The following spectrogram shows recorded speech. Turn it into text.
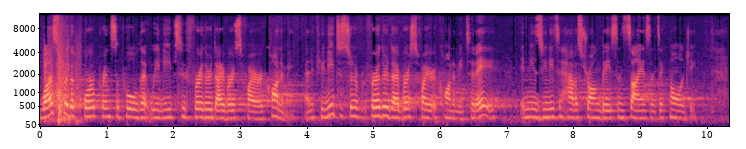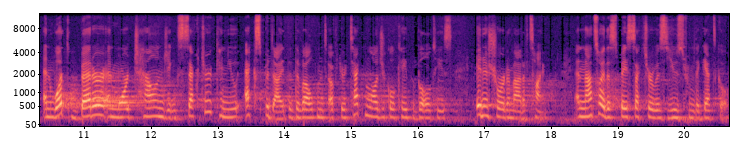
was for the core principle that we need to further diversify our economy. And if you need to further diversify your economy today, it means you need to have a strong base in science and technology. And what better and more challenging sector can you expedite the development of your technological capabilities in a short amount of time? And that's why the space sector was used from the get-go.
